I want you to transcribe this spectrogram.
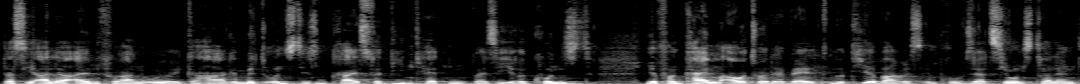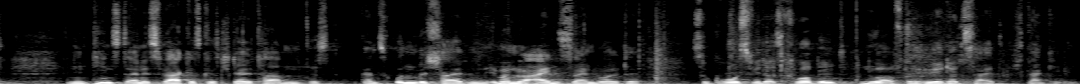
dass sie alle, allen voran Ulrike Hage, mit uns diesen Preis verdient hätten, weil sie ihre Kunst, ihr von keinem Autor der Welt notierbares Improvisationstalent in den Dienst eines Werkes gestellt haben, das ganz unbescheiden immer nur eins sein wollte, so groß wie das Vorbild, nur auf der Höhe der Zeit. Ich danke Ihnen.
